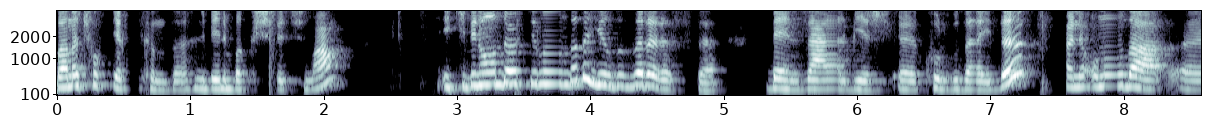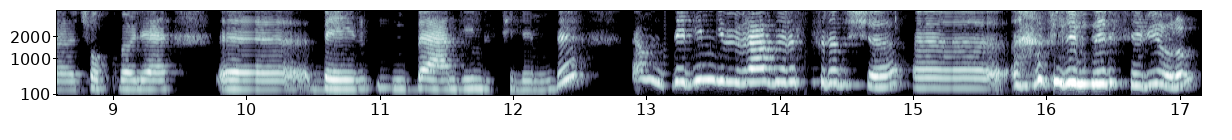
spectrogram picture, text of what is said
bana çok yakındı. Hani benim bakış açıma. 2014 yılında da Yıldızlar Arası benzer bir e, kurgudaydı. Hani onu da e, çok böyle e, beğen, beğendiğim bir filmdi. Ama dediğim gibi biraz böyle sıra dışı e, filmleri seviyorum.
